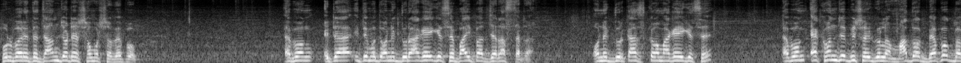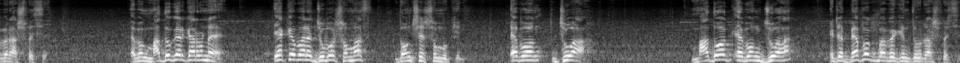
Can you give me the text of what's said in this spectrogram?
ফুলবাড়িতে যানজটের সমস্যা ব্যাপক। এবং এটা ইতিমধ্যে অনেক দূর আগেই গেছে বাইপাস যে রাস্তাটা। অনেক দূর কাজকর্ম আগেই গেছে। এবং এখন যে বিষয়গুলো মাদক ব্যাপকভাবে হ্রাস পেয়েছে এবং মাদকের কারণে একেবারে যুব সমাজ ধ্বংসের সম্মুখীন। এবং জুয়া, মাদক এবং জুয়া, এটা ব্যাপকভাবে কিন্তু হ্রাস পেয়েছে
